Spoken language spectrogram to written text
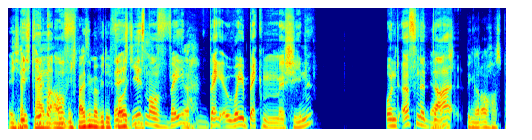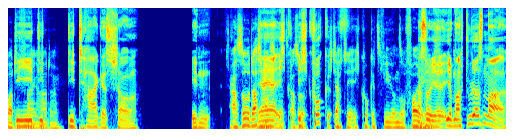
Ich, ich geh keine mal Ahnung. auf- Ich weiß nicht mal, wie die ja, Folge. ich gehe jetzt mal auf Way, Ja. Back, Wayback Machine und öffne ja, da ich bin gerade auch auf Spotify die- die- die Tagesschau. In, Ach so, das ja, ja, ich, jetzt. Ach so. ich gucke. Ich dachte, ich gucke jetzt, wie unsere Folge Achso, ja, ja, mach du das mal.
